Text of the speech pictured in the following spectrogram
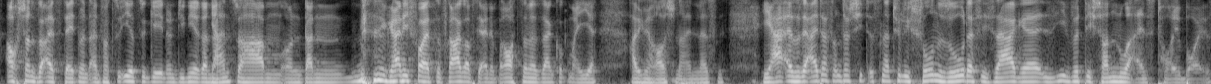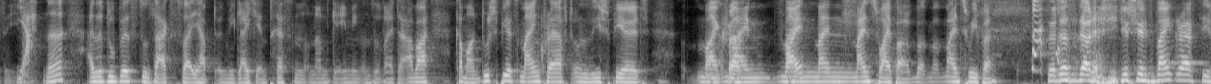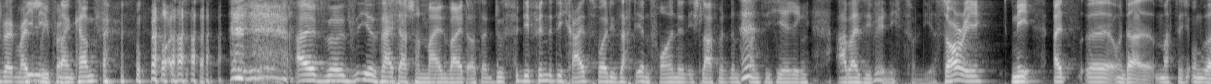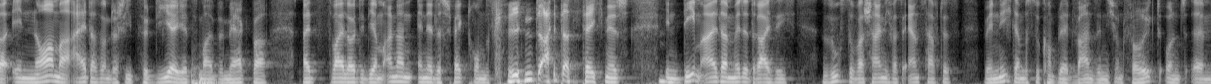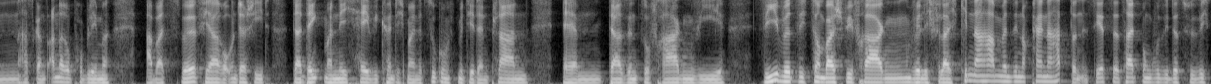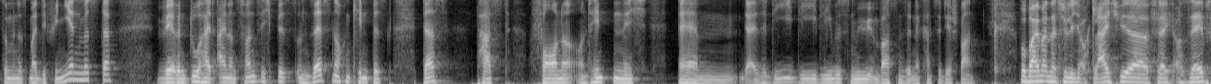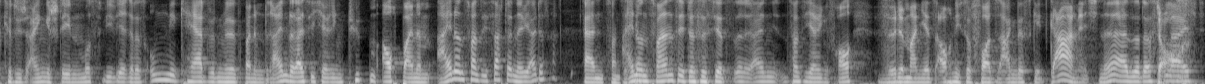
auch schon so als Statement einfach zu ihr zu gehen und die Niere in der Hand zu haben und dann gar nicht vorher zu fragen, ob sie eine braucht, sondern sagen, guck mal hier, habe ich mir rausschneiden lassen. Ja, also der Altersunterschied ist natürlich schon so, dass ich sage, sie wird dich schon nur als Toyboy sehen. Ja. Ne? Also du bist, du sagst zwar, ihr habt irgendwie gleiche Interessen und an Gaming und so weiter, aber come on, du spielst Minecraft und sie spielt Minecraft mein, mein, mein, mein Swiper, mein Sweeper. So, das ist der Unterschied. Du spielst Minecraft, sie spielt mein sie Sweeper. mein Kampf. Oh Gott. also, ihr seid da schon meilenweit aus. Du, die findet dich reizvoll, die sagt ihren Freundin, ich schlafe mit einem 20-Jährigen, aber sie will nichts von dir. Sorry. Nee, als, äh, und da macht sich unser enormer Altersunterschied zu dir jetzt mal bemerkbar, als zwei Leute, die am anderen Ende des Spektrums sind, alterstechnisch, in dem Alter, Mitte 30, suchst du wahrscheinlich was Ernsthaftes. Wenn nicht, dann bist du komplett wahnsinnig und verrückt und ähm, hast ganz andere Probleme. Aber zwölf Jahre Unterschied, da denkt man nicht, hey, wie könnte ich meine Zukunft mit dir denn planen? Ähm, da sind so Fragen wie, sie wird sich zum Beispiel fragen, will ich vielleicht Kinder haben, wenn sie noch keine hat? Dann ist jetzt der Zeitpunkt, wo sie das für sich zumindest mal definieren müsste. Während du halt 21 bist und selbst noch ein Kind bist, das passt vorne und hinten nicht. Ähm, also die, die Liebesmühe im wahrsten Sinne kannst du dir sparen. Wobei man natürlich auch gleich wieder vielleicht auch selbstkritisch eingestehen muss, wie wäre das umgekehrt, würden wir jetzt bei einem 33-jährigen Typen auch bei einem 21, sagt er, ne, wie alt ist er? 21. 21, das ist jetzt eine 20-jährige Frau, würde man jetzt auch nicht sofort sagen, das geht gar nicht, ne? Also das Doch. vielleicht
